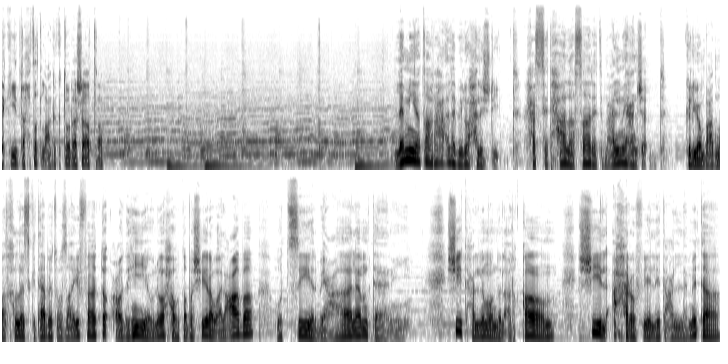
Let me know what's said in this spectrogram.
أكيد رح تطلع دكتورة شاطرة. لميا طار عقلها بلوحها الجديد. حست حالها صارت معلمة عن جد. كل يوم بعد ما تخلص كتابة وظائفها تقعد هي ولوحة وطباشيرة وألعابها وتصير بعالم تاني. شي تعلمه من الأرقام شي الأحرف يلي تعلمتها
